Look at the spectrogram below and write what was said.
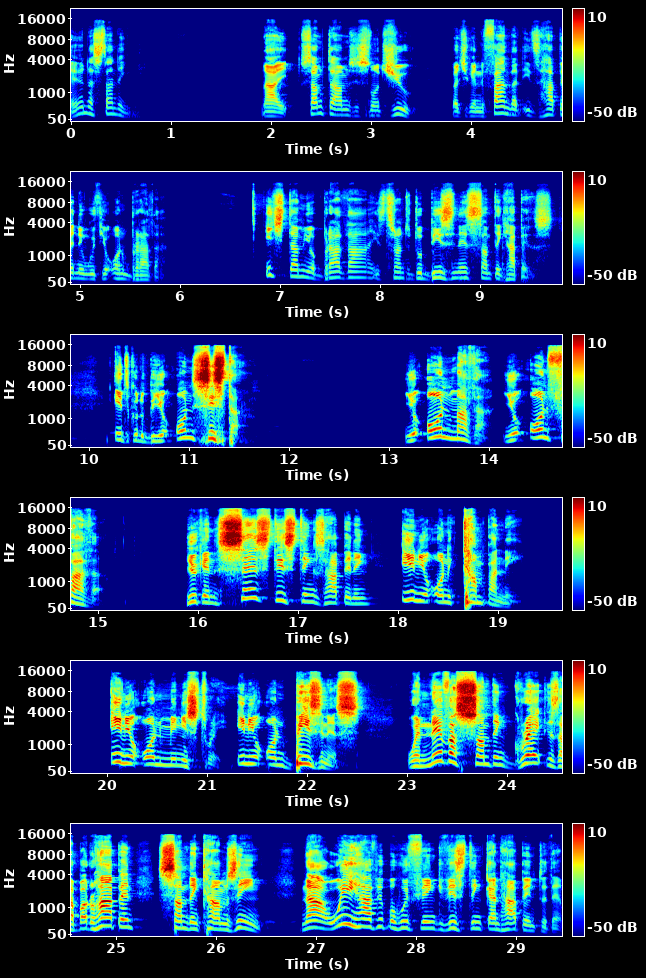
Are you understanding me? Now, sometimes it's not you, but you can find that it's happening with your own brother. Each time your brother is trying to do business, something happens. It could be your own sister, your own mother, your own father. You can sense these things happening in your own company, in your own ministry, in your own business. Whenever something great is about to happen, something comes in. Now, we have people who think this thing can happen to them.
